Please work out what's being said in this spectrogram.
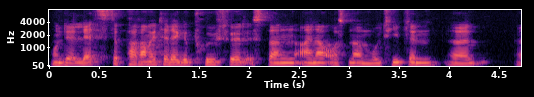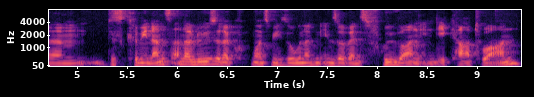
Und der letzte Parameter, der geprüft wird, ist dann einer aus einer multiplen äh, ähm, Diskriminanzanalyse. Da gucken wir uns den sogenannten Insolvenzfrühwarnindikator an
